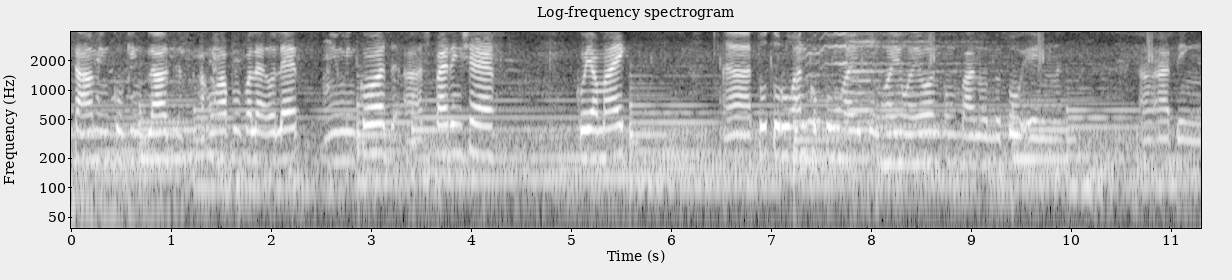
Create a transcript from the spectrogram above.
sa aming cooking vlog. Ako nga po pala ulit, ang inyong lingkod, uh, aspiring chef, Kuya Mike. Uh, tuturuan ko po ngayon po ngayon kung paano lutuin ang ating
